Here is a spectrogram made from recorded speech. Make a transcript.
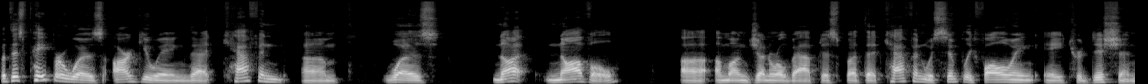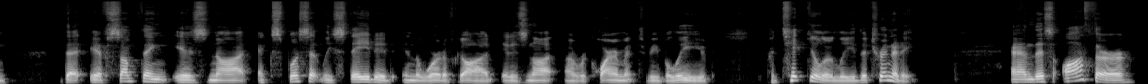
But this paper was arguing that Caffyn um, was not novel uh, among General Baptists, but that Caffyn was simply following a tradition that if something is not explicitly stated in the Word of God, it is not a requirement to be believed, particularly the Trinity. And this author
